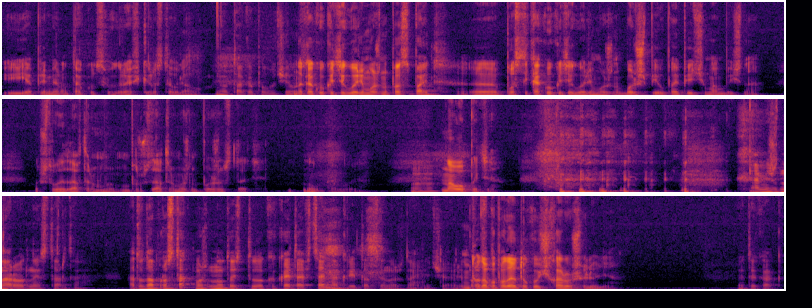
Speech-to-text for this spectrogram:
И я примерно так вот свой график и расставлял. Ну, так и получилось. На какой категории можно поспать, э, после какой категории можно больше пива попить, чем обычно. Потому что, вы завтра, потому что завтра можно позже встать. Ну, как бы, Мгм. на опыте. А международные старты? А туда просто так можно? Ну, то есть, туда какая-то официальная аккредитация нужна или что? Или Ну, просто- Туда попадают только очень хорошие люди. Это как?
